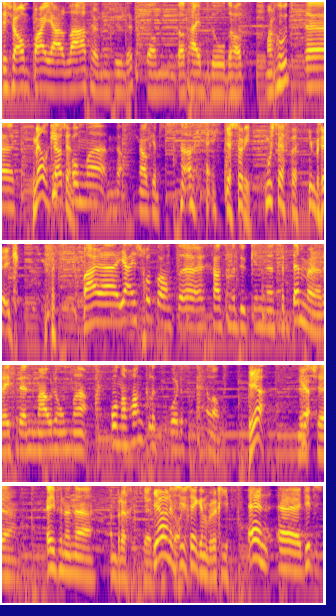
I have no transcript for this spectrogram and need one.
Het is wel een paar jaar later natuurlijk dan dat hij bedoelde had. Maar goed. Uh, Mel Gibson. Om, uh, Mel, Gibson, oké. Ja, sorry. Moest even inbreken. maar uh, ja, in Schotland gaan ze natuurlijk in september een referendum houden... om onafhankelijk te worden van Engeland. Ja. Dus... Ja. Even een, uh, een bruggetje. Ja, dat is zeker een bruggetje. En uh, dit is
